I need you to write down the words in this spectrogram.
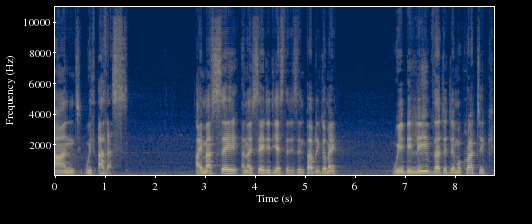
and with others. I must say, and I said it yesterday, it's in public domain. We believe that a democratic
